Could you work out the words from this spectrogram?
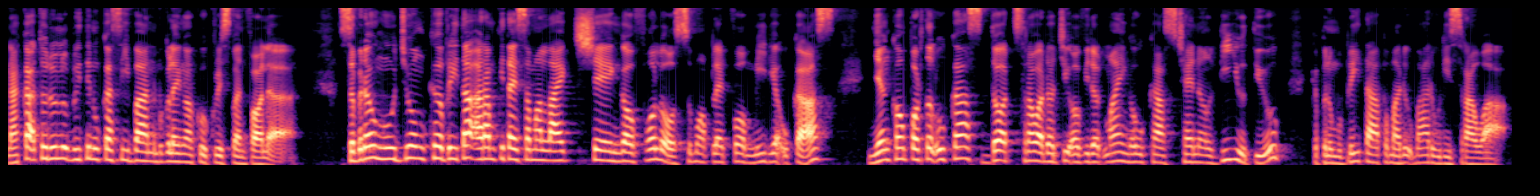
Nakak tu dulu berita nukasiban bergulai dengan aku Chris Van Fowler. Sebelum ngujung ke berita, aram kita sama like, share, ngau follow semua platform media UKAS yang kau portal ukas.sarawak.gov.my ngau UKAS channel di YouTube ke penemu berita pemaduk baru di Sarawak.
